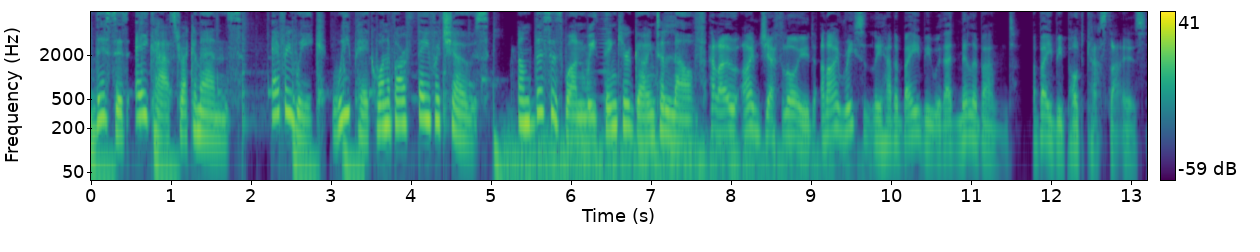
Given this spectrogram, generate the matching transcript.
This is ACAST Recommends. Every week, we pick one of our favourite shows. And this is one we think you're going to love. Hello, I'm Geoff Lloyd, and I recently had a baby with Ed Miliband. A baby podcast, that is.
